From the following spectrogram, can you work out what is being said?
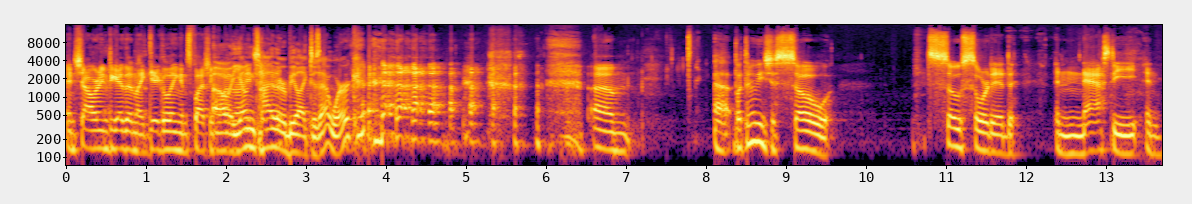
and showering together and like giggling and splashing. Oh, young other. Tyler would be like, "Does that work?" Um, Uh, but the movie is just so, so sordid and nasty and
